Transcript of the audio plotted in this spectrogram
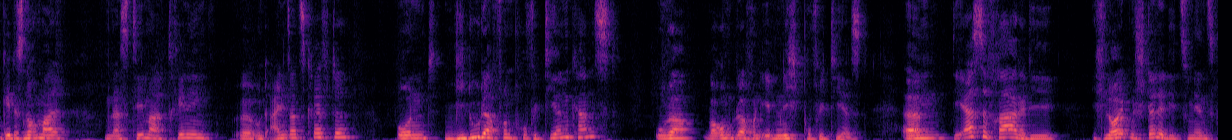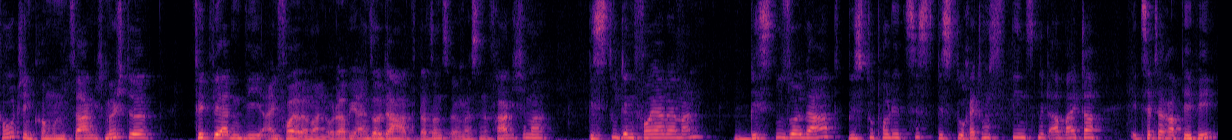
geht es nochmal um das Thema Training äh, und Einsatzkräfte und wie du davon profitieren kannst oder warum du davon eben nicht profitierst. Ähm, die erste Frage, die ich Leuten stelle, die zu mir ins Coaching kommen und sagen, ich möchte fit werden wie ein Feuerwehrmann oder wie ein Soldat oder sonst irgendwas, dann frage ich immer, bist du denn Feuerwehrmann? Bist du Soldat? Bist du Polizist? Bist du Rettungsdienstmitarbeiter? Etc. pp.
